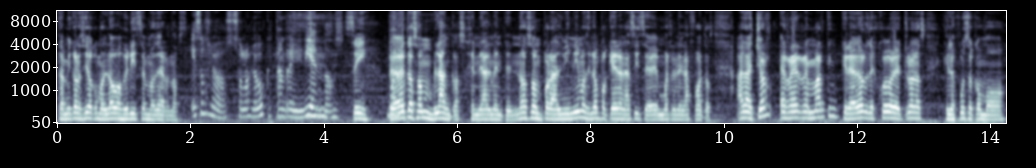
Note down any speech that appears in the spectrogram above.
también conocidos como lobos grises modernos. Esos los, son los lobos que están reviviendo. Sí, pero Bueno. estos son blancos generalmente. No son por albinismo, sino porque eran así, se ven, muestran en las fotos. Ahora, George R.R. Martin, creador de Juego de Tronos, que los puso como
